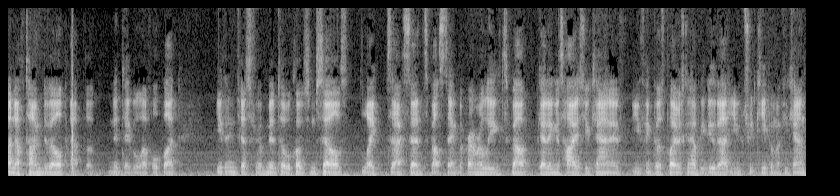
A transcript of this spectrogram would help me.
enough time to develop at the mid-table level. But even just for the mid-table clubs themselves, like Zach said, it's about staying in the Premier League. It's about getting as high as you can. And if you think those players can help you do that, you should keep them if you can.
